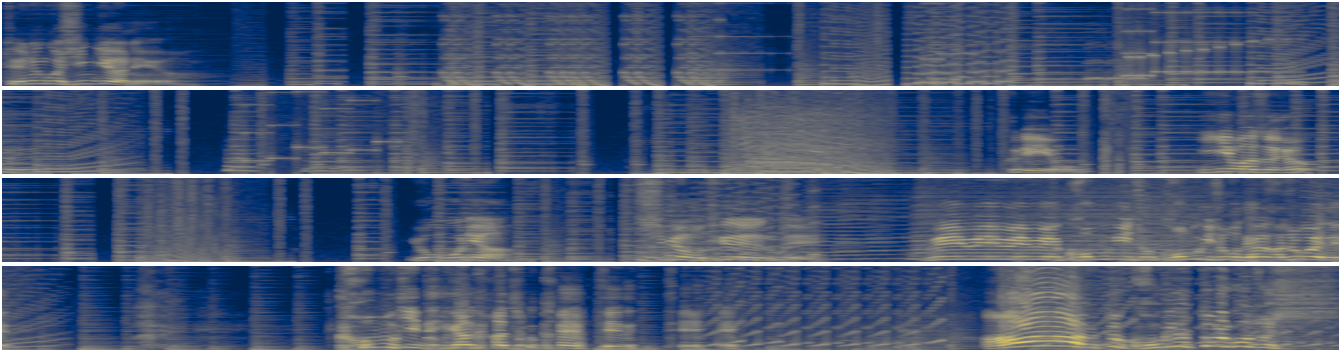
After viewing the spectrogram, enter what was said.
되는 거 신기하네요 그래요 이게 맞아요? 요거 뭐냐? 치면 어떻게 되는데? 왜 왜 왜 왜 거북이 저 거북이 저거 내가 가져가야 돼? 거북이 내가 가져가야 되는데. 아, 또 거기다 떨궈줘. 씨.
